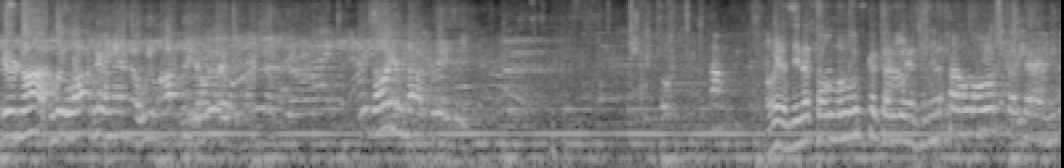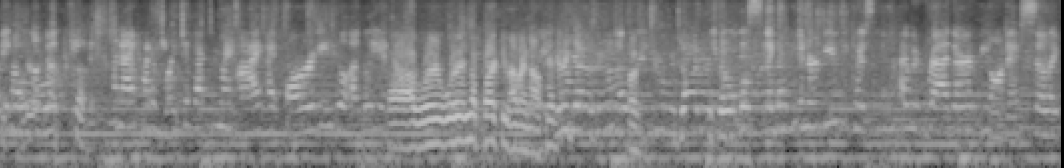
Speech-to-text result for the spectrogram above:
You're not. We love you, Amanda. We love you. We know you're not crazy. Oye, mira tan loca también. Mira tan loca Make me look ugly. And I had to break it back to my eye. I already feel ugly enough. Uh, we're, we're in the parking lot right now, okay? this like interview because I would rather be honest. So like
